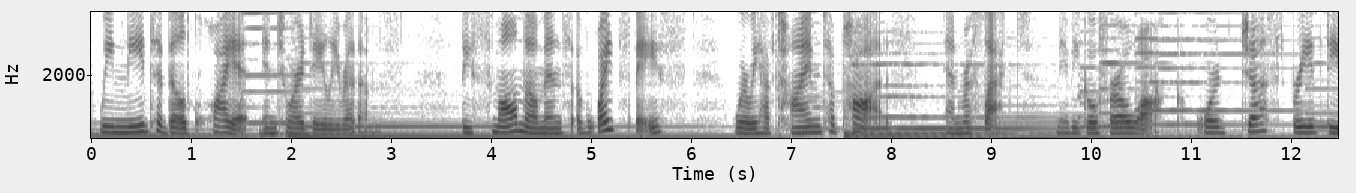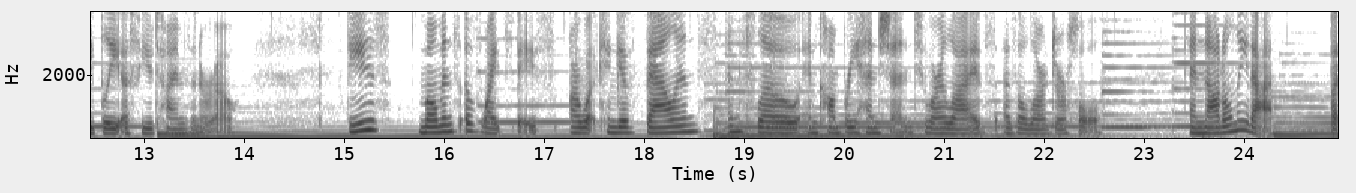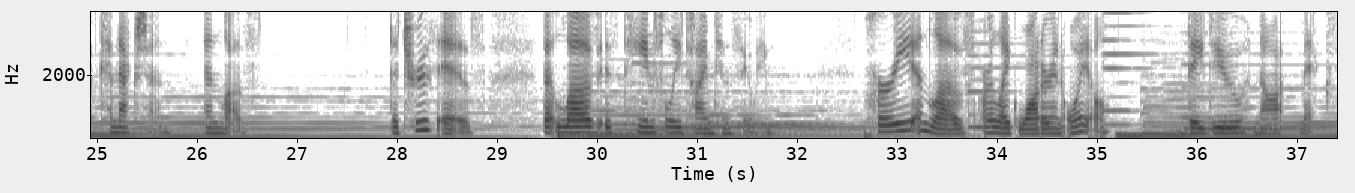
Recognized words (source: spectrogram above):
we need to build quiet into our daily rhythms. These small moments of white space where we have time to pause and reflect, maybe go for a walk, or just breathe deeply a few times in a row. These Moments of white space are what can give balance and flow and comprehension to our lives as a larger whole. And not only that, but connection and love. The truth is that love is painfully time consuming. Hurry and love are like water and oil, they do not mix.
